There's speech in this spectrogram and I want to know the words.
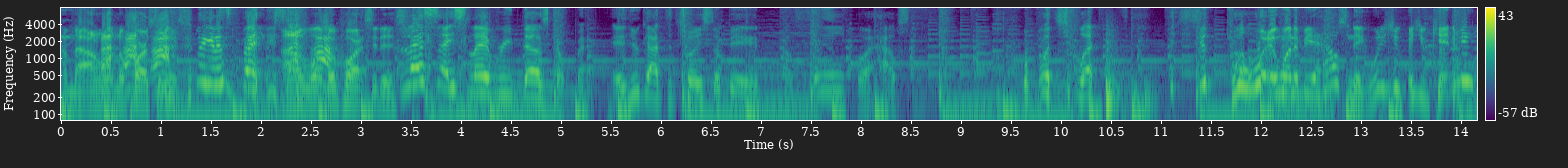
I'm not. I don't want no parts of this. Look at his face. I don't want no parts of this. Let's say slavery does come back, and you got the choice of being a field or a house. Which one? Who wouldn't want to be a house nigga? What is you? Are you kidding me?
